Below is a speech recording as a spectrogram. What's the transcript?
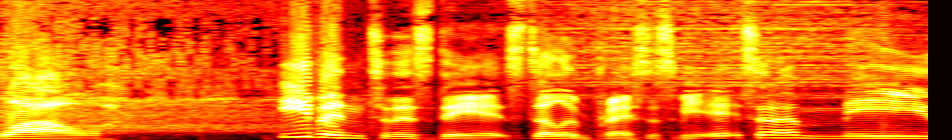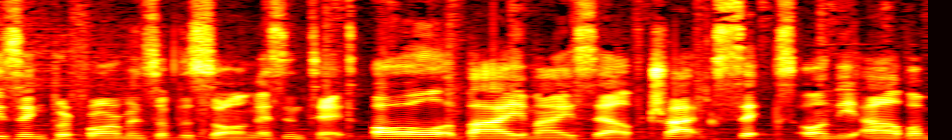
Wow. Even to this day, it still impresses me. It's an amazing performance of the song, isn't it? All by myself, track six on the album.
